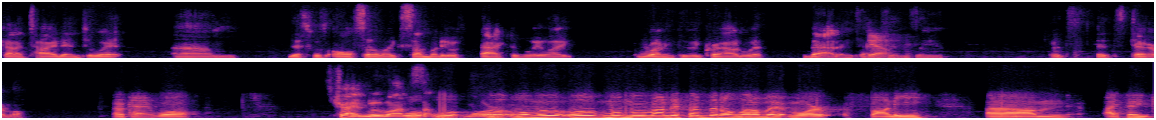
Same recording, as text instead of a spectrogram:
kind of tied into it. Um, this was also like somebody was actively like running through the crowd with bad intentions, and it's it's terrible. okay. Well, Let's try and move on to we'll, something we'll, more. we'll, we'll move we'll, we'll move on to something a little bit more funny. Um, I think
